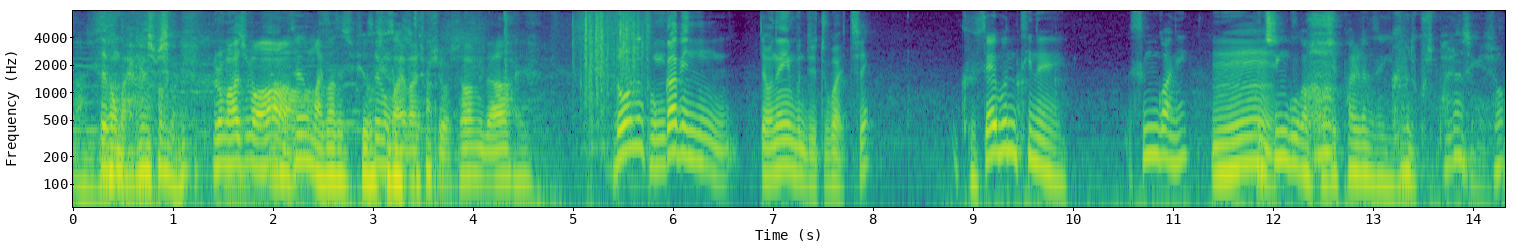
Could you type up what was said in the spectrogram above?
아, 새해 복 많이 받으십시오. 그러면 하지 마. 아, 새해 복 많이 받으십시오. 새해 복 많이 받으십시오. 죄송합니다. 네. 너는 동갑인 연예인 분들이 누가 있지? 그 세븐틴의 승관이 음. 그 친구가 98년생이에요. 그분이 98년생이죠?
